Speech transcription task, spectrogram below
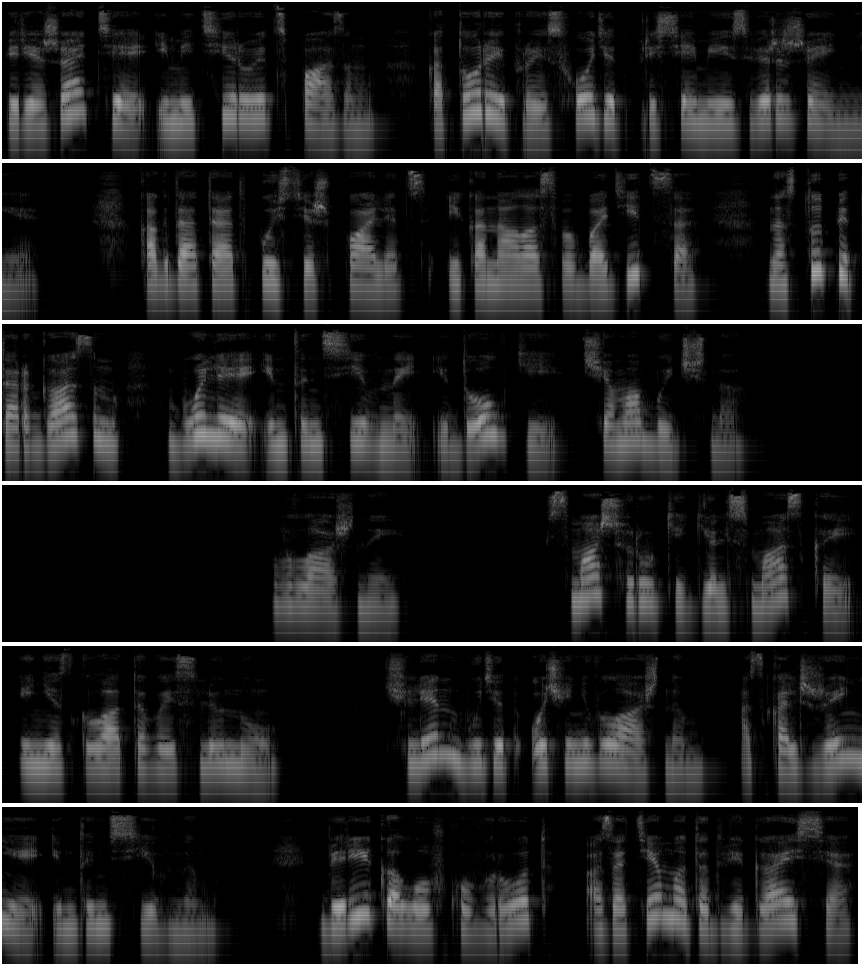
Пережатие имитирует спазм, который происходит при семяизвержении. Когда ты отпустишь палец и канал освободится, наступит оргазм более интенсивный и долгий, чем обычно. Влажный. Смажь руки гель-смазкой и не сглатывай слюну. Член будет очень влажным, а скольжение — интенсивным. Бери головку в рот, а затем отодвигайся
